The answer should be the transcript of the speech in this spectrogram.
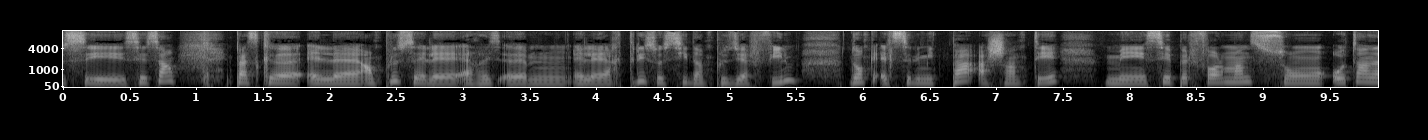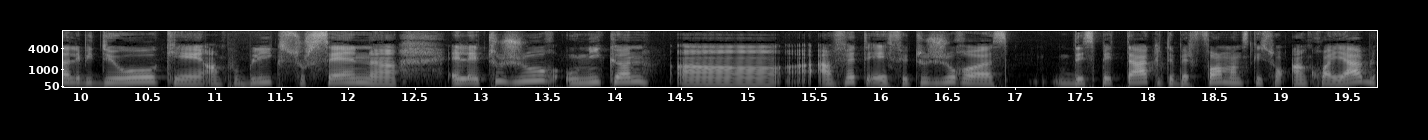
c'est, ça, parce que elle, est- en plus, elle est, elle, est- euh, actrice aussi dans plusieurs films, donc elle se limite pas à chanter, mais ses performances sont autant dans les vidéos qu'en public, sur scène. Euh, Elle est toujours une icône. euh, en fait, elle fait toujours euh, des spectacles, des performances qui sont incroyables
